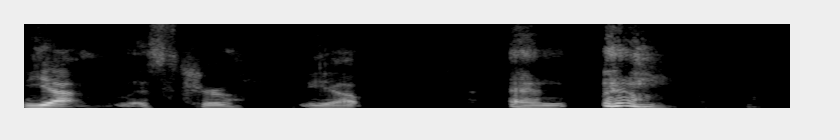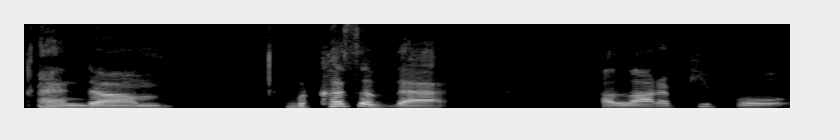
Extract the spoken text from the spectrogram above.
Yeah, it's true. Yep, and and um because of that, a lot of people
